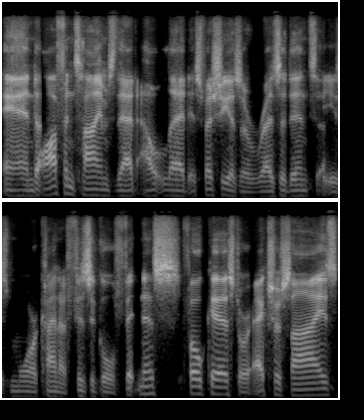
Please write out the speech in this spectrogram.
And oftentimes that outlet, especially as a resident, is more kind of physical fitness focused or exercise,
